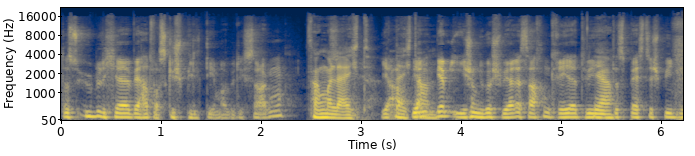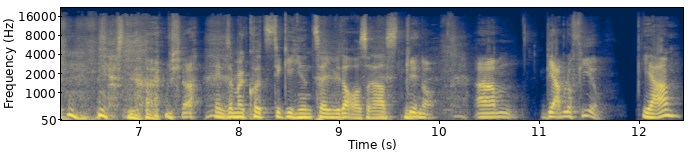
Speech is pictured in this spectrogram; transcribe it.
das übliche Wer hat was gespielt Thema, würde ich sagen. Fangen wir leicht. Ja, leicht wir, haben, wir haben eh schon über schwere Sachen geredet, wie ja. das beste Spiel des ersten Halbjahr. Wenn Sie mal kurz die Gehirnzellen wieder ausrasten. Genau. Ähm, Diablo 4. Ja,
